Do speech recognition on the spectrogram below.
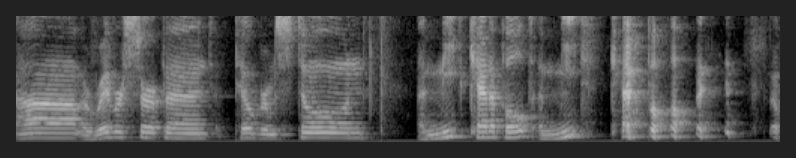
Uh, a river serpent, a pilgrim stone, a meat catapult, a meat catapult. so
